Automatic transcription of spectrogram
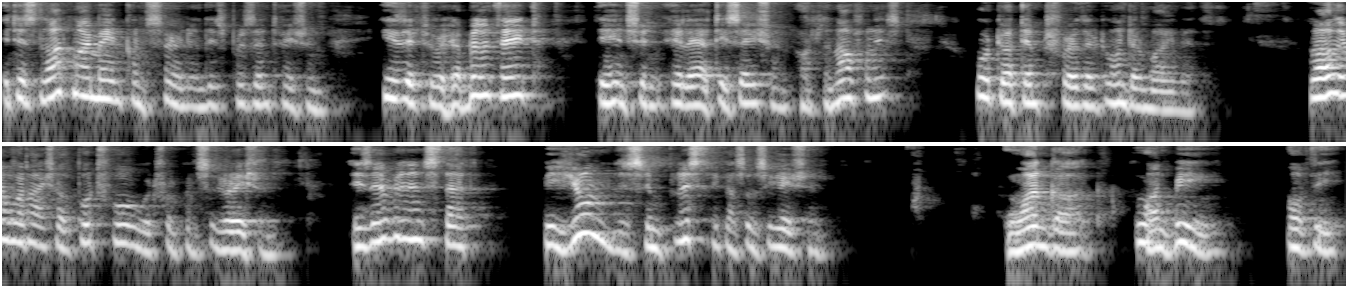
It is not my main concern in this presentation either to rehabilitate the ancient Eleatization of Xenophanes or to attempt further to undermine it. Rather, what I shall put forward for consideration is evidence that beyond the simplistic association, one God, one being, of the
